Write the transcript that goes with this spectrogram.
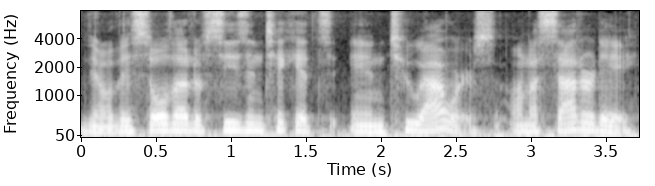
You know, they sold out of season tickets in two hours on a Saturday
